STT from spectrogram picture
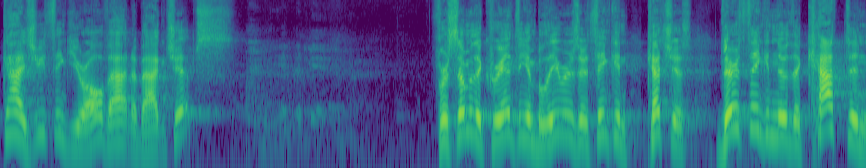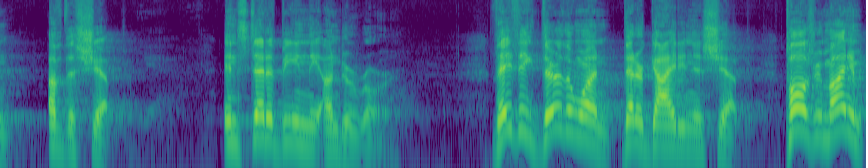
Guys, you think you're all that in a bag of chips? For some of the Corinthian believers, they're thinking, catch this, they're thinking they're the captain of the ship instead of being the under rower. They think they're the one that are guiding this ship. Paul's reminding them,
